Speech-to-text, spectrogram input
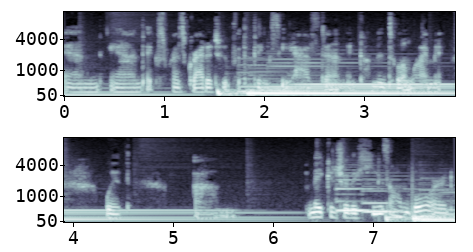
and and express gratitude for the things he has done and come into alignment with making sure that he's on board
